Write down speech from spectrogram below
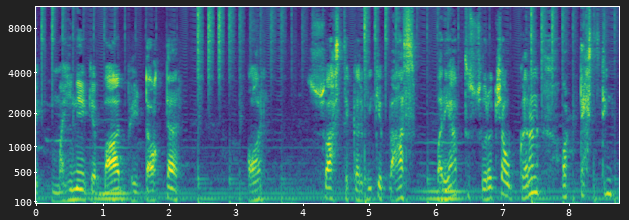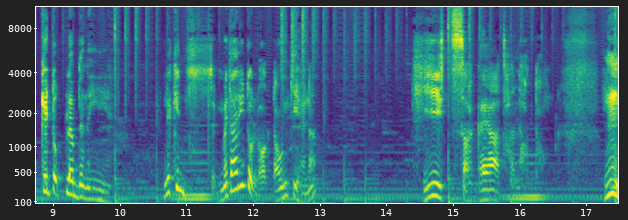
एक महीने के बाद भी डॉक्टर और स्वास्थ्य कर्मी के पास पर्याप्त सुरक्षा उपकरण और टेस्टिंग किट उपलब्ध नहीं है। लेकिन ज़िम्मेदारी तो लॉकडाउन की है ना? खींच सा गया था लॉकडाउन। हम्म।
